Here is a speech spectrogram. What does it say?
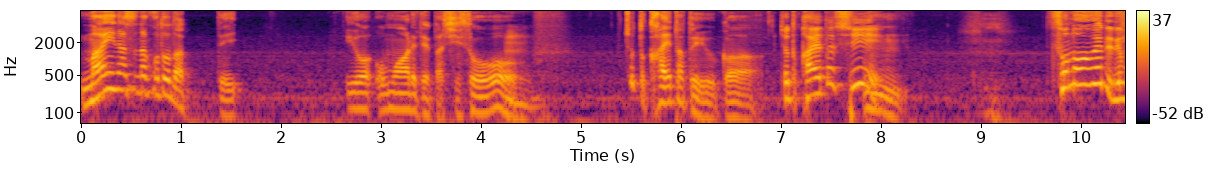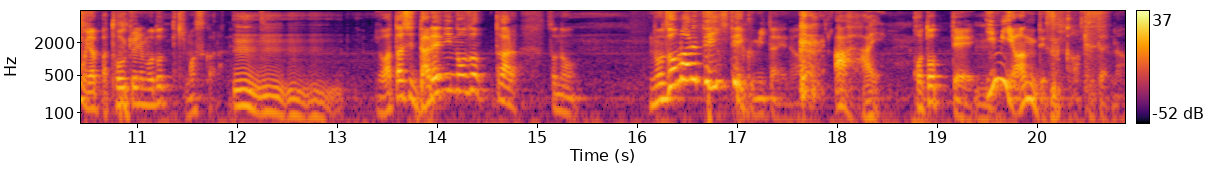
マイナスなことだって思われてた思想を、うん。ちょっと変えたというか、ちょっと変えたし、うん、その上ででもやっぱ東京に戻ってきますからね、うんうんうんうん私誰に望だからその望まれて生きていくみたいなあはい。ことって意味あんですか、みたいな、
